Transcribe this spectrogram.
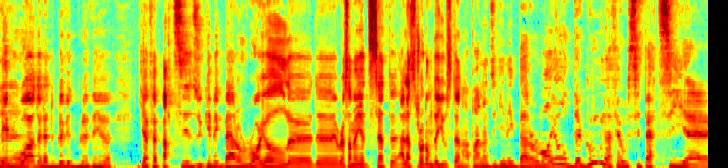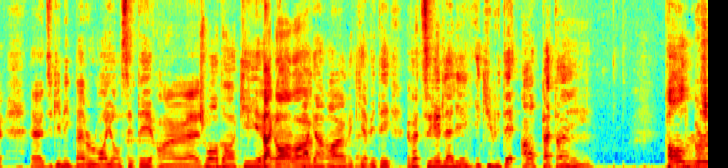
Les bois de la WWE qui a fait partie du gimmick Battle Royal euh, de WrestleMania 17 à l'Astrodome de Houston. En parlant du gimmick Battle Royale, The Goon a fait aussi partie euh, euh, du gimmick Battle Royale. C'était un euh, joueur de hockey euh, Bagarreur. bagarreur qui avait été retiré de la ligue et qui luttait en patin. Paul Paul Burchill.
